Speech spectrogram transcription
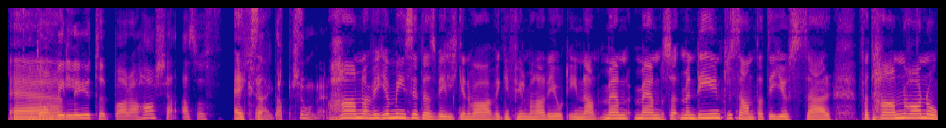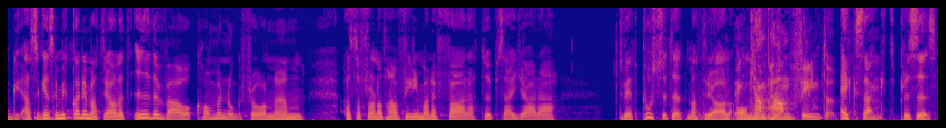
Eh, De ville ju typ bara ha kän- alltså, Exakt. kända personer. Han, jag minns inte ens vilken, var, vilken film han hade gjort innan. Men, men, så, men det är intressant att det är just så här, för att han har nog, alltså ganska mycket av det materialet i The Vow kommer nog från en, alltså från att han filmade för att typ så här göra, du vet positivt material. En om kampanjfilm typ. Exakt, precis.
